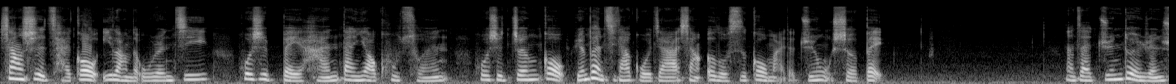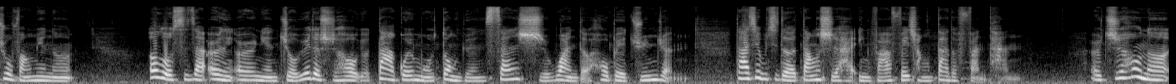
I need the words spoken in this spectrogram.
像是采购伊朗的无人机，或是北韩弹药库存，或是征购原本其他国家向俄罗斯购买的军武设备。那在军队人数方面呢？俄罗斯在二零二二年九月的时候，有大规模动员三十万的后备军人，大家记不记得？当时还引发非常大的反弹，而之后呢，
